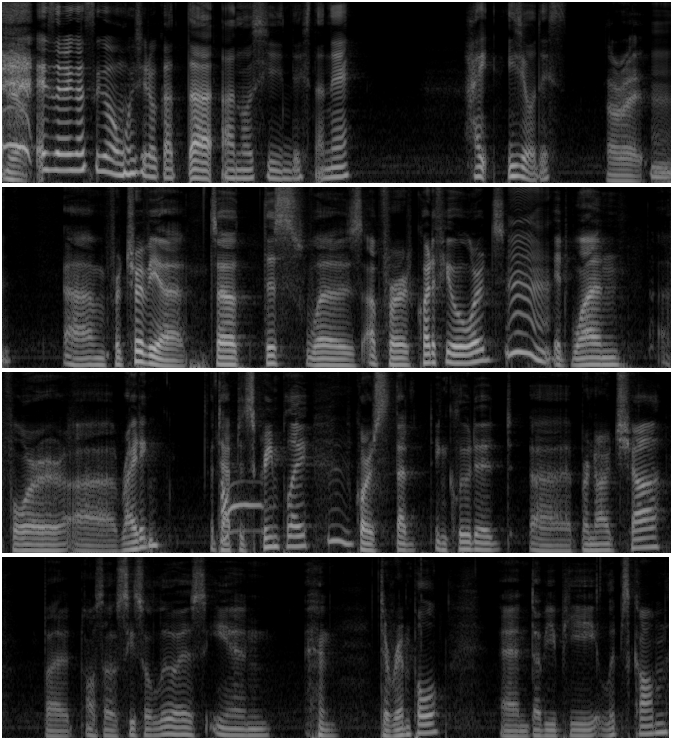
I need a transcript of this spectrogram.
yeah. えそれがすごい面白かったあのシーンでしたねはい以上です、All right. Mm. Um, for trivia, so this was up for quite a few awards. Mm. It won uh, for uh, writing, adapted oh. screenplay. Mm. Of course, that included uh, Bernard Shaw, but also Cecil Lewis, Ian Dalrymple, and W.P. Lipscomb.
